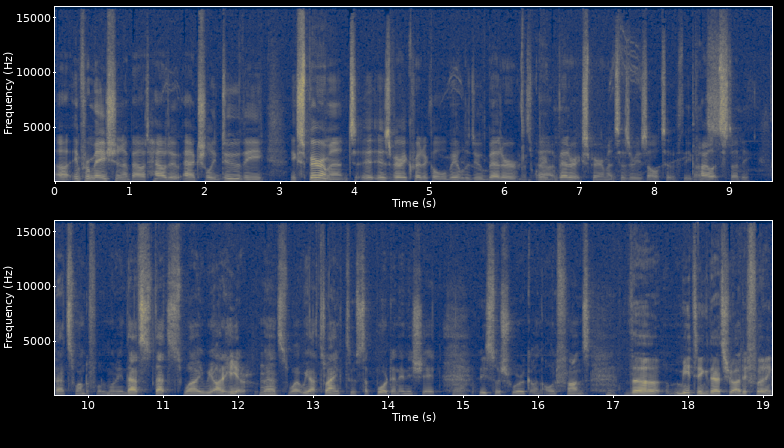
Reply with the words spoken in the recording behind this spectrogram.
uh, information about how to actually do the experiment is very critical. We'll be able to do better, uh, better experiments as a result of the That's pilot study. That's wonderful, Maureen. That's that's why we are here. Mm-hmm. That's why we are trying to support and initiate yeah. research work on all fronts. Mm-hmm. The meeting that you are referring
